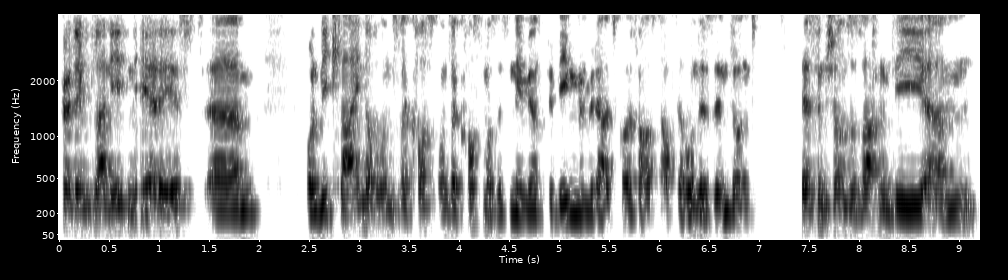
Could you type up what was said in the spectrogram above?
für den Planeten Erde ist. Ähm, und wie klein doch unsere Kos unser Kosmos ist, in dem wir uns bewegen, wenn wir da als Golfer auf der Runde sind. Und das sind schon so Sachen, die, ähm,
